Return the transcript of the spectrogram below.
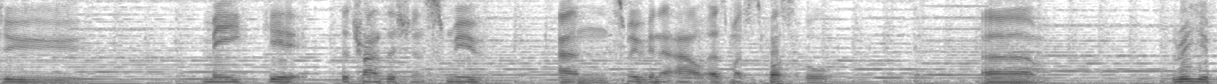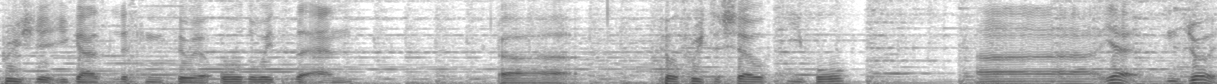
to make it the transition smooth and smoothing it out as much as possible. Um, really appreciate you guys listening to it all the way to the end. Uh, feel free to share with people. Uh, yeah, enjoy.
